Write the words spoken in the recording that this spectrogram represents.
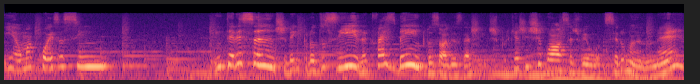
E é uma coisa assim interessante, bem produzida, que faz bem para os olhos da gente, porque a gente gosta de ver o outro ser humano, né?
